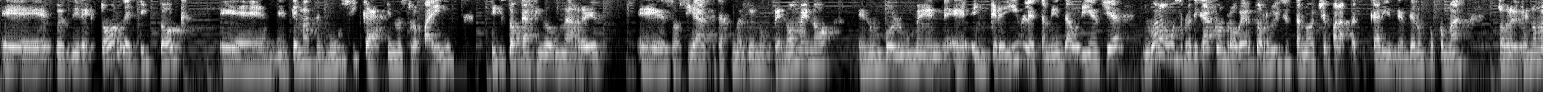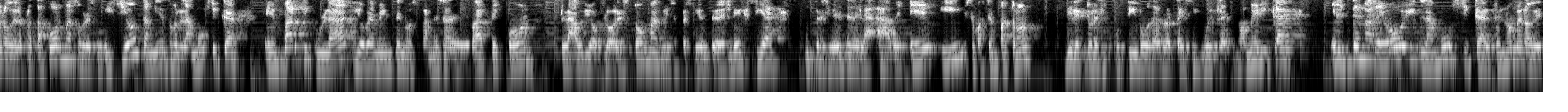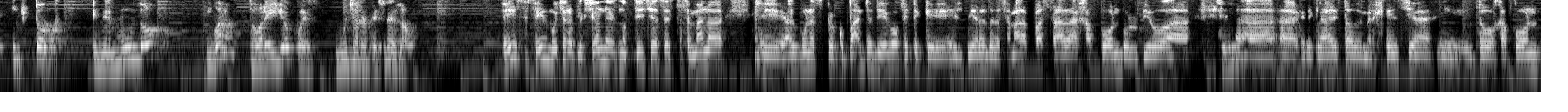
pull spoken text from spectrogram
eh, pues, director de TikTok eh, en temas de música aquí en nuestro país. TikTok ha sido una red eh, social que se ha convertido en un fenómeno, en un volumen eh, increíble también de audiencia. Y bueno, vamos a platicar con Roberto Ruiz esta noche para platicar y entender un poco más sobre el fenómeno de la plataforma, sobre su visión, también sobre la música en particular y obviamente nuestra mesa de debate con Claudio Flores Tomás, vicepresidente de Lexia y presidente de la ABE y Sebastián Patrón, director ejecutivo de Advertising Week Latinoamérica. El tema de hoy, la música, el fenómeno de TikTok en el mundo. Y bueno, sobre ello, pues muchas reflexiones, Raúl. Sí, sí, sí, muchas reflexiones, noticias esta semana, eh, algunas preocupantes, Diego. Fíjate que el viernes de la semana pasada Japón volvió a, declarar estado de emergencia en todo Japón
